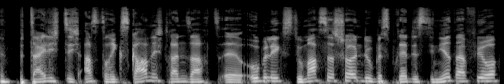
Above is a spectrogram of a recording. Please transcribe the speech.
beteiligt sich Asterix gar nicht dran, sagt äh, Obelix, du machst das schon, du bist prädestiniert dafür.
